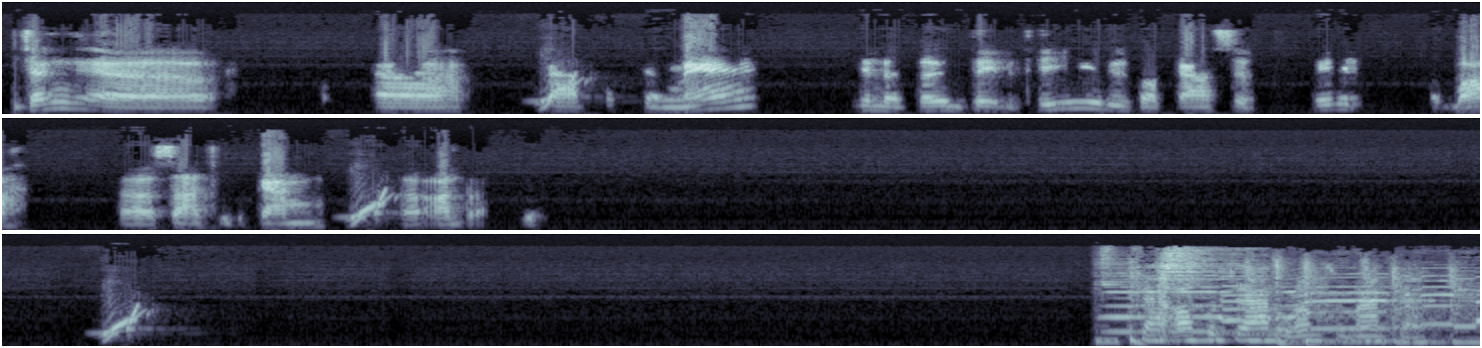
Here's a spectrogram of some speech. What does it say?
អញ្ចឹងអឺអឺការពុកយ៉ាងណាមានទៅនីតិវិធីឬក៏ការស៊ើបអង្កេតរបស់សាជីវកម្មអន្តរជាតិ ចាអរគុណច្រើនលោកអឹមសម្បត្តិចា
